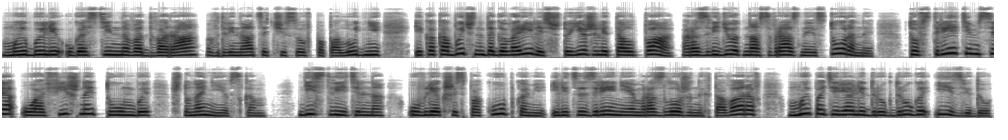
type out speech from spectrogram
Мы были у гостиного двора в 12 часов пополудни и, как обычно, договорились, что ежели толпа разведет нас в разные стороны, то встретимся у афишной тумбы, что на Невском. Действительно, увлекшись покупками и лицезрением разложенных товаров, мы потеряли друг друга из виду,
